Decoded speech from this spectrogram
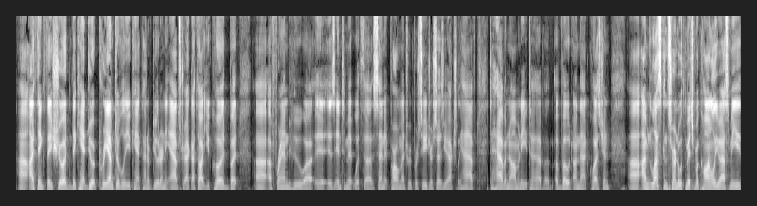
Uh, I think they should. They can't do it preemptively. You can't kind of do it in the abstract. I thought you could, but uh, a friend who uh, is intimate with uh, Senate parliamentary procedure says you actually have to have a nominee to have a, a vote on that question. I'm less concerned with Mitch McConnell. You asked me,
